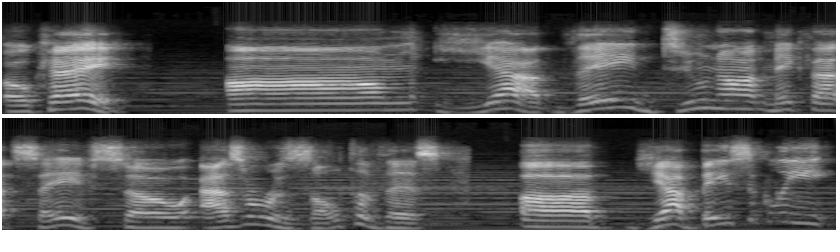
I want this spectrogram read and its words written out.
Okay. Um yeah, they do not make that save. So as a result of this, uh yeah, basically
